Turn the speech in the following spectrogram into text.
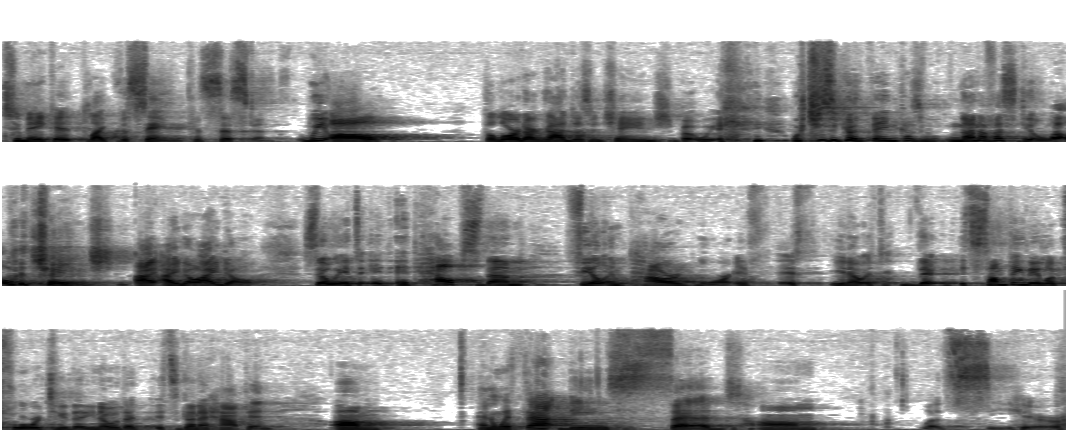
to make it like the same, consistent. We all, the Lord our God doesn't change, but we, which is a good thing because none of us deal well with change. I, I know I don't. So it, it, it helps them feel empowered more if, if you know, it's, it's something they look forward to, that you know that it's going to happen. Um, and with that being said, um, let's see here.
